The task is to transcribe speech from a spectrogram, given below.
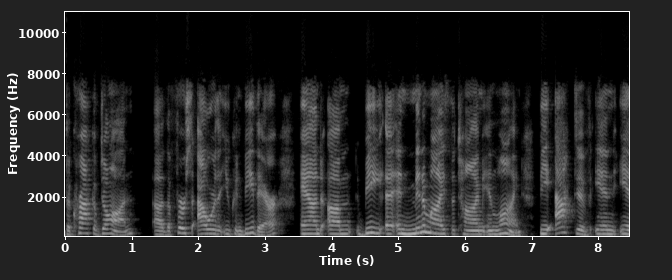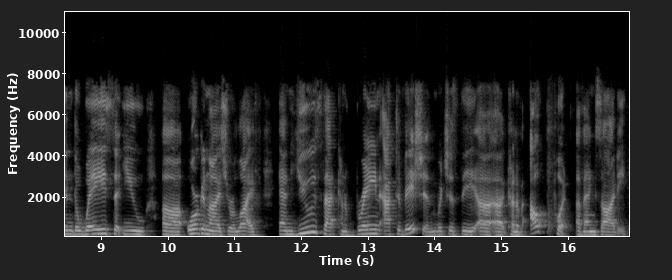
the crack of dawn uh, the first hour that you can be there and um, be and minimize the time in line. Be active in in the ways that you uh, organize your life and use that kind of brain activation which is the uh, uh kind of output of anxiety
